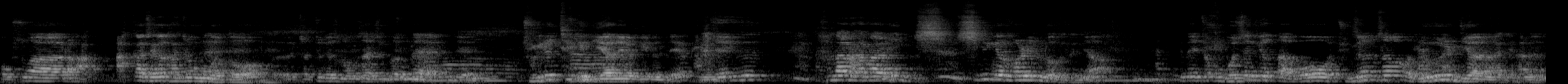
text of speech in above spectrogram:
복숭아를 아, 아까 제가 가져온 네, 것도 어, 저쪽에서 농사진 건데 이제 주기를 되게 미안해 여기는데요. 굉장히 그 하나 하나리 12개월 걸리는 거거든요. 근데 조금 못생겼다고 주면서 늘 미안하게 하는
